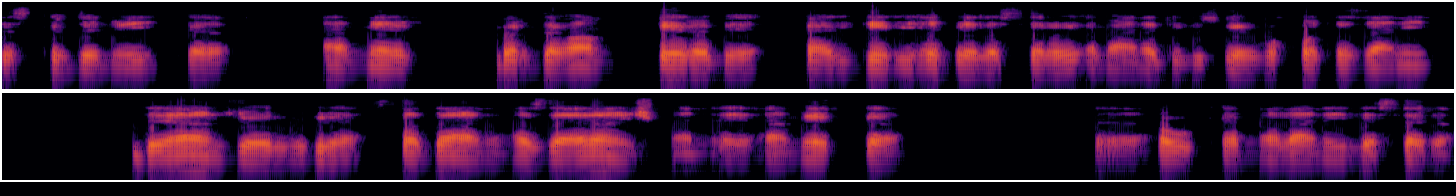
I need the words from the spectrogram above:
دەستکردنەوەی کە ئامێر بەردەوام فێرە بێ کاریگەری هەبێ لە سەرۆی ئەمانە دروستێ و خۆتەزانی دەیان جۆر بگرە سەدان و هەزارانیشمان هەیە ئامێر کە ئەو کەرنەلانەی لەسرە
